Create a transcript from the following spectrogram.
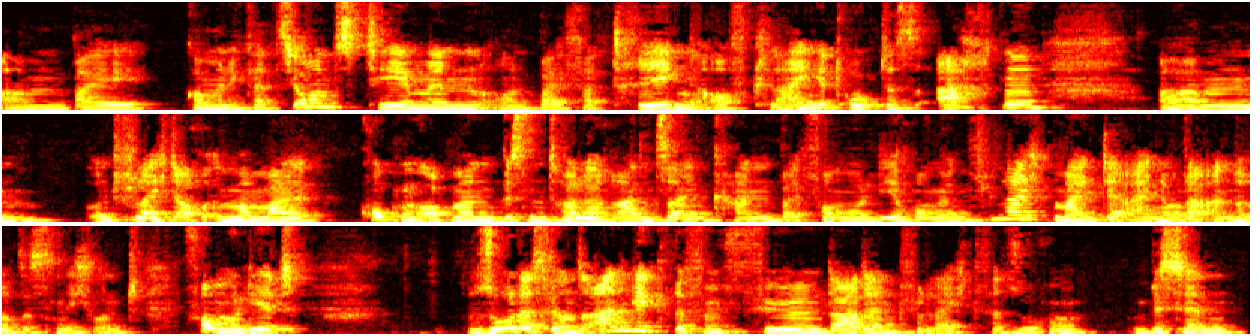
ähm, bei Kommunikationsthemen und bei Verträgen auf Kleingedrucktes achten ähm, und vielleicht auch immer mal gucken, ob man ein bisschen tolerant sein kann bei Formulierungen. Vielleicht meint der eine oder andere das nicht und formuliert so, dass wir uns angegriffen fühlen, da dann vielleicht versuchen, ein bisschen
